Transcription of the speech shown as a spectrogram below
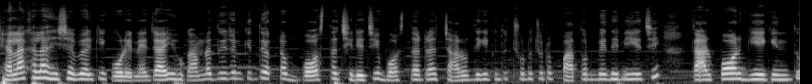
খেলা খেলা হিসেবে আর কি করে নেয়। যাই হোক, আমরা দুজন কিন্তু একটা বস্তা ছিঁড়েছি, বস্তাটা চারোদিকে কিন্তু ছোট ছোট পাথর বেঁধে নিয়েছি। তারপর গিয়ে কিন্তু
